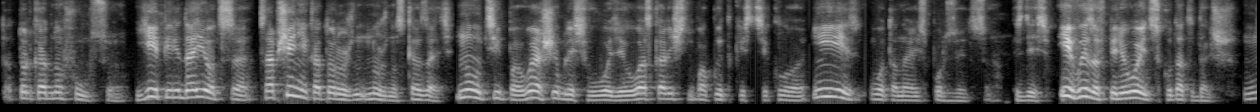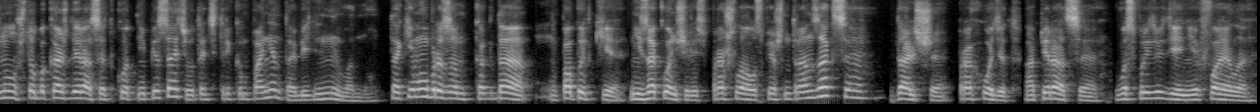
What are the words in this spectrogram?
только одну функцию. Ей передается сообщение, которое нужно сказать. Ну, типа, вы ошиблись в вводе, у вас количество попыток истекло. И вот она используется здесь. И вызов переводится куда-то дальше. Ну, чтобы каждый раз этот код не писать, вот эти три компонента объединены в одну. Таким образом, когда попытки не закончились, прошла успешно транзакция, дальше проходит операция воспроизведения файла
